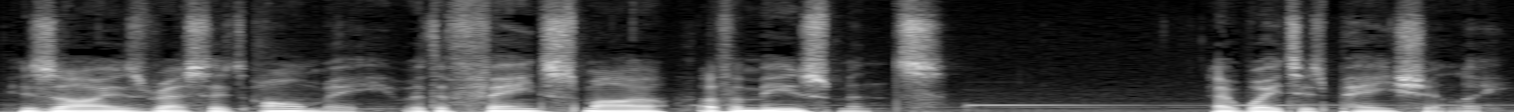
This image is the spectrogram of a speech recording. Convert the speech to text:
his eyes rested on me with a faint smile of amusement. I waited patiently.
